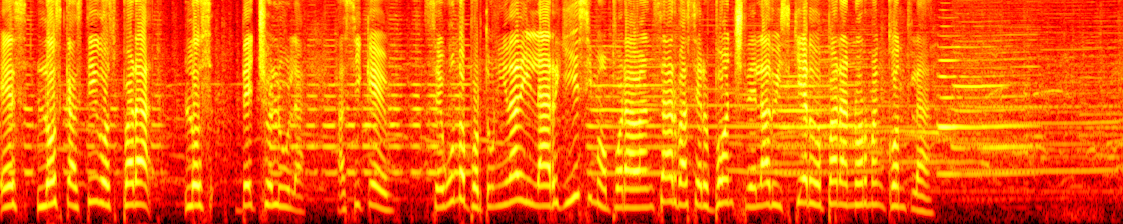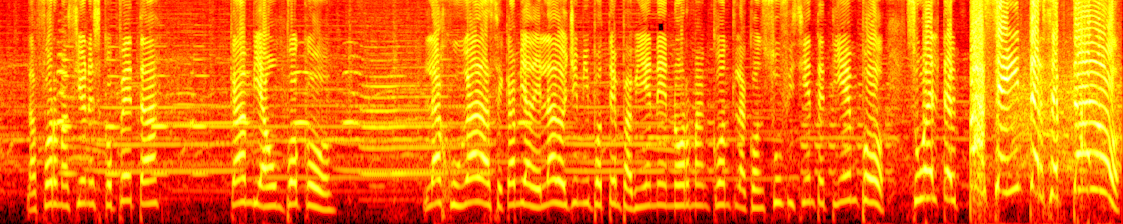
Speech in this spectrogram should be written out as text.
es los castigos para los de Cholula. Así que segunda oportunidad y larguísimo por avanzar va a ser Bunch del lado izquierdo para Norman Contla. La formación escopeta cambia un poco la jugada, se cambia de lado Jimmy Potempa, viene Norman Contla con suficiente tiempo, suelta el pase, interceptado,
